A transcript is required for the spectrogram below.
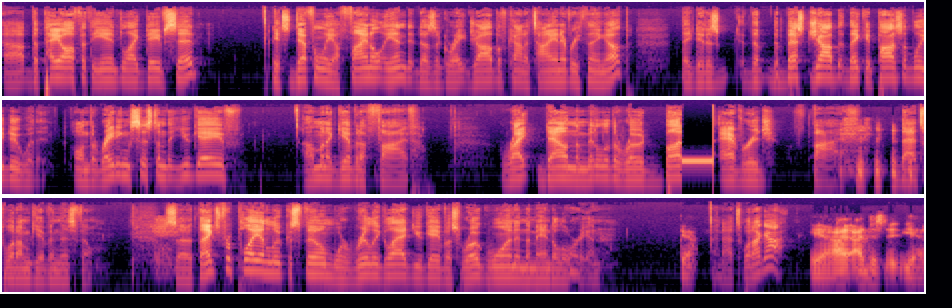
Uh, the payoff at the end, like Dave said, it's definitely a final end. It does a great job of kind of tying everything up. They did as the, the best job that they could possibly do with it. On the rating system that you gave, I'm going to give it a five. Right down the middle of the road, but average five. That's what I'm giving this film. So thanks for playing Lucasfilm. We're really glad you gave us Rogue One and The Mandalorian. Yeah. And that's what I got. Yeah, I, I just yeah,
